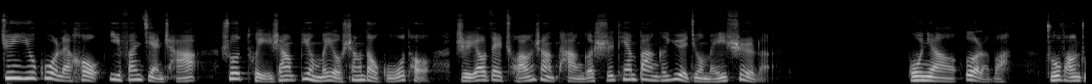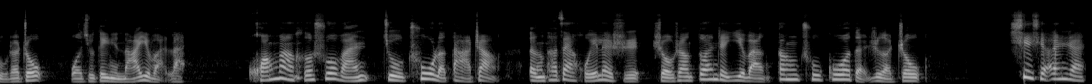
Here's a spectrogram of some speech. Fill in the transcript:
军医过来后一番检查，说腿上并没有伤到骨头，只要在床上躺个十天半个月就没事了。姑娘饿了吧？厨房煮着粥，我去给你拿一碗来。黄万和说完就出了大帐，等他再回来时，手上端着一碗刚出锅的热粥。谢谢恩人。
